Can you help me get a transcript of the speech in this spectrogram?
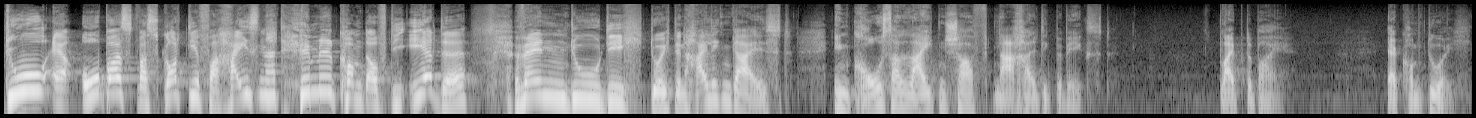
Du eroberst, was Gott dir verheißen hat. Himmel kommt auf die Erde, wenn du dich durch den Heiligen Geist in großer Leidenschaft nachhaltig bewegst. Bleib dabei. Er kommt durch.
